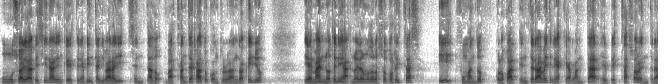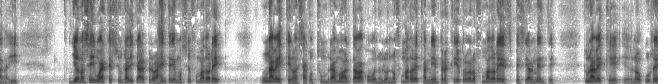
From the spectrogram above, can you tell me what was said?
un usuario de la piscina, alguien que tenía pinta de llevar allí sentado bastante rato controlando aquello y además no tenía, no era uno de los socorristas y fumando, con lo cual entraba y tenías que aguantar el pestazo a la entrada y yo no sé, igual que soy un radical, pero la gente que hemos sido fumadores una vez que nos acostumbramos al tabaco, bueno, los no fumadores también, pero es que yo creo que los fumadores especialmente, que una vez que eh, nos ocurre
